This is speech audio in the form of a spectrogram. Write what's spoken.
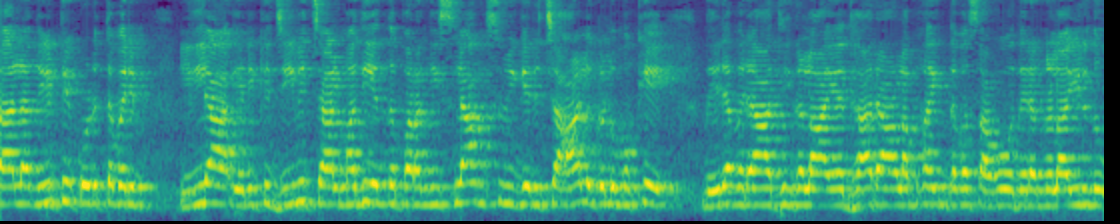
തല നീട്ടിക്കൊടുത്തവരും ഇല്ല എനിക്ക് ജീവിച്ചാൽ മതി എന്ന് പറഞ്ഞ് ഇസ്ലാം സ്വീകരിച്ച ആളുകളുമൊക്കെ നിരപരാധികളായ ധാരാളം ഹൈന്ദവ സഹോദരങ്ങളായിരുന്നു.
